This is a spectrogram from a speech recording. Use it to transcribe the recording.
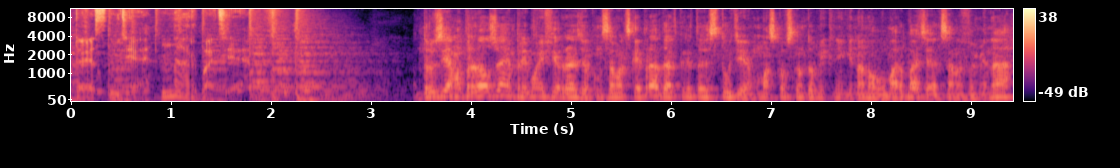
Открытая студия на Арбате. Друзья, мы продолжаем прямой эфир радио «Комсомольская правда». Открытая студия в Московском доме книги на Новом Арбате. Оксана Фомина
